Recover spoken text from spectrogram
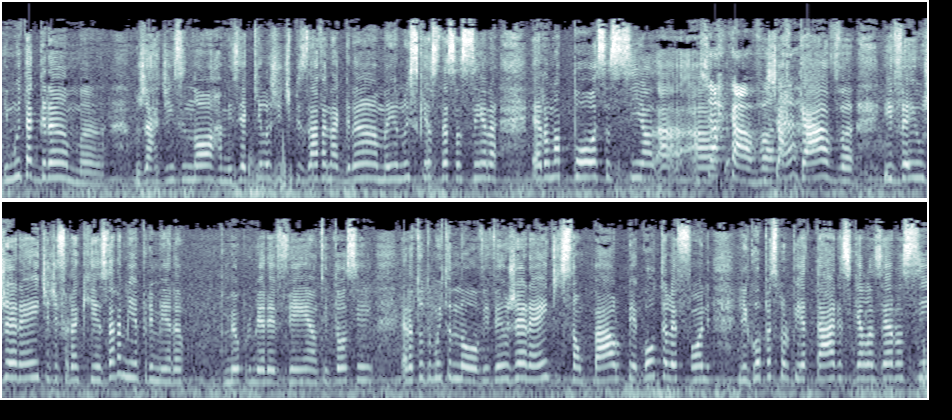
e muita grama, jardins enormes. E aquilo a gente pisava na grama. E eu não esqueço dessa cena. Era uma poça assim. A, a, encharcava. Encharcava. Né? E veio um gerente de franquias. Era a minha primeira meu primeiro evento. Então, assim, era tudo muito novo. E veio o gerente de São Paulo, pegou o telefone, ligou para as proprietárias, que elas eram, assim,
